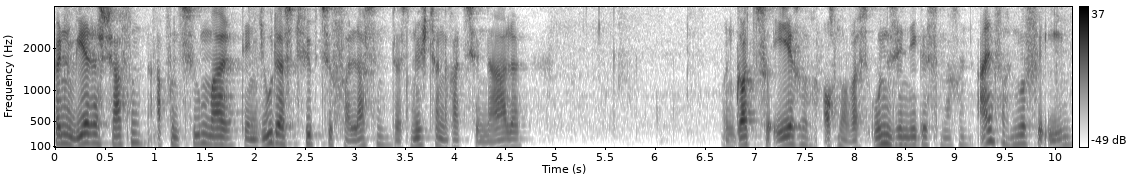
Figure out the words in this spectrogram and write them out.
können wir das schaffen, ab und zu mal den Judas-Typ zu verlassen, das nüchtern Rationale und Gott zur Ehre auch mal was Unsinniges machen, einfach nur für ihn?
